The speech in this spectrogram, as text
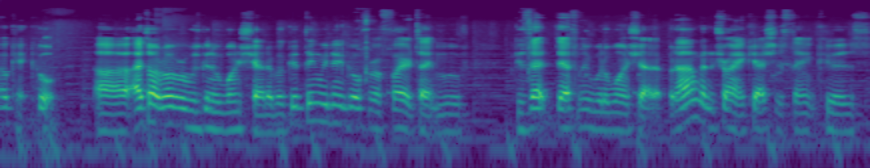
Okay, cool. Uh, I thought Rover was going to one-shot it, but good thing we didn't go for a fire-type move. Because that definitely would have one-shot it. But I'm going to try and catch this thing, because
